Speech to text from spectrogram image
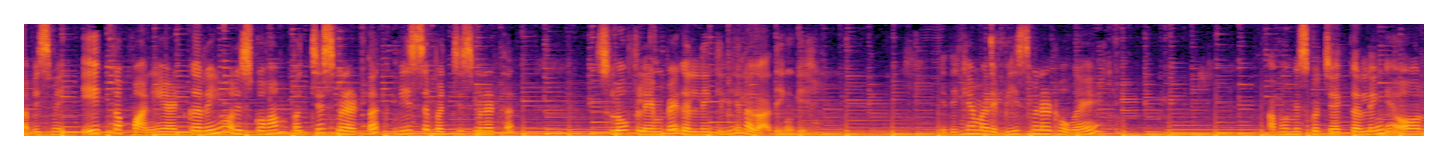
अब इसमें एक कप पानी ऐड कर रही हूँ और इसको हम 25 मिनट तक 20 से 25 मिनट तक स्लो फ्लेम पे गलने के लिए लगा देंगे। ये देखिए, हमारे 20 मिनट हो गए अब हम इसको चेक कर लेंगे और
